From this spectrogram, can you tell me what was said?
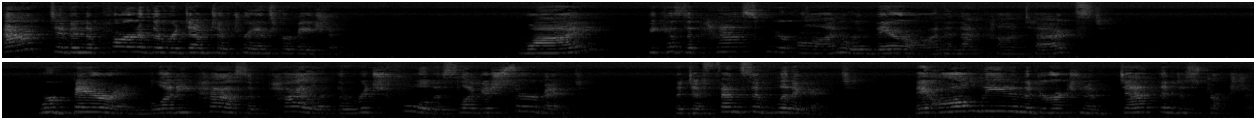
active in the part of the redemptive transformation. Why? Because the path we're on, or they're on in that context, were barren, bloody paths of Pilate, the rich fool, the sluggish servant, the defensive litigant. They all lead in the direction of death and destruction.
